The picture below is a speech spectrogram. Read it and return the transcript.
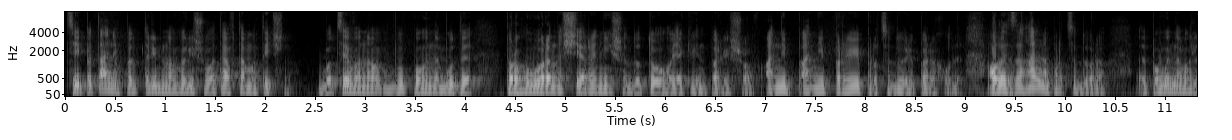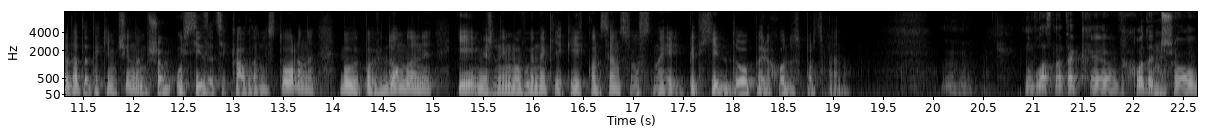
ці питання потрібно вирішувати автоматично. Бо це воно повинно бути проговорено ще раніше до того, як він перейшов, а не, а не при процедурі переходу. Але загальна процедура е, повинна виглядати таким чином, щоб усі зацікавлені сторони були повідомлені, і між ними виник якийсь консенсусний підхід до переходу спортсмена. Ну, власне, так е, виходить, що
